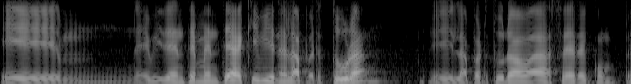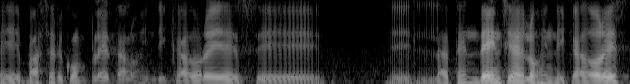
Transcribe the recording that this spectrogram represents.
em, evidentemente aquí viene la apertura, eh, la apertura va a ser, va a ser completa, los indicadores, la tendencia de los indicadores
